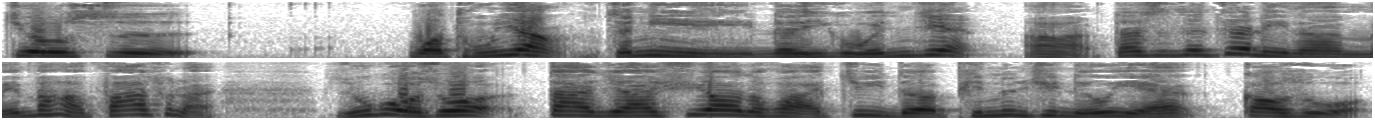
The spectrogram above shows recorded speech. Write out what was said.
就是我同样整理的一个文件啊，但是在这里呢没办法发出来。如果说大家需要的话，记得评论区留言告诉我。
